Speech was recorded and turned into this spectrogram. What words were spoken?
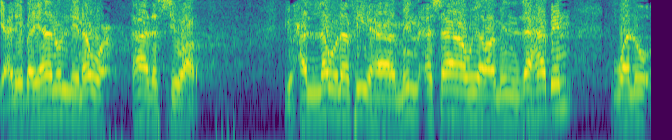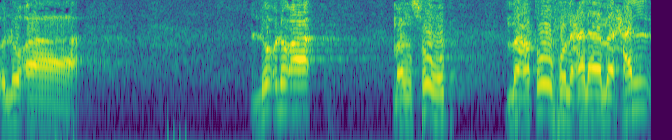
يعني بيان لنوع هذا السوار. يحلون فيها من أساور من ذهب ولؤلؤا. لؤلؤا منصوب معطوف على محل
